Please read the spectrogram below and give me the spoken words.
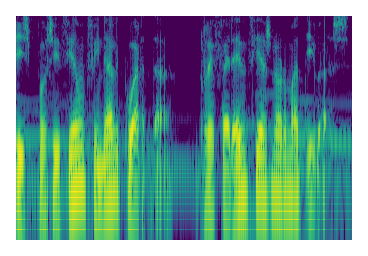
Disposición final cuarta. Referencias normativas.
